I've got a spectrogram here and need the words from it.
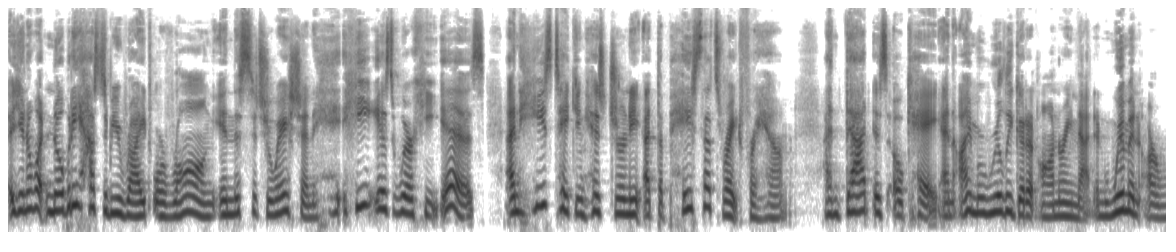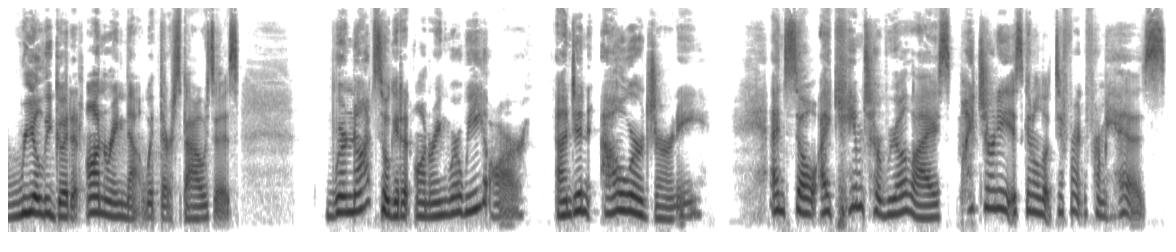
you know what? Nobody has to be right or wrong in this situation. He, he is where he is and he's taking his journey at the pace that's right for him and that is okay and i'm really good at honoring that and women are really good at honoring that with their spouses. We're not so good at honoring where we are and in our journey. And so I came to realize my journey is going to look different from his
